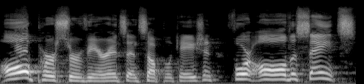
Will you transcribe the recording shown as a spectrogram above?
all perseverance and supplication for all the saints.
